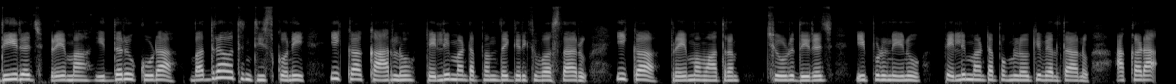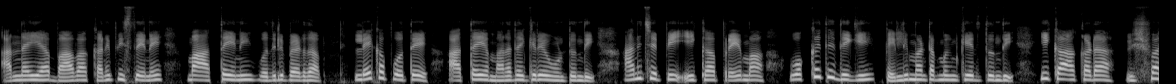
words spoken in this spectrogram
ధీరజ్ ప్రేమ ఇద్దరూ కూడా భద్రావతిని తీసుకొని ఇక కారులో పెళ్ళి మంటపం దగ్గరికి వస్తారు. ఇక ప్రేమ మాత్రం చూడు ధీరజ్ ఇప్పుడు నేను పెళ్ళి మంటపంలోకి వెళ్తాను. అక్కడ అన్నయ్య బావ కనిపిస్తేనే మా అత్తయ్యని వదిలిపెడదాం. లేకపోతే అత్తయ్య మన దగ్గరే ఉంటుంది అని చెప్పి ఇక ప్రేమ ఒక్కతి దిగి పెళ్ళి మంటపంకి వెళ్తుంది ఇక అక్కడ విశ్వ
